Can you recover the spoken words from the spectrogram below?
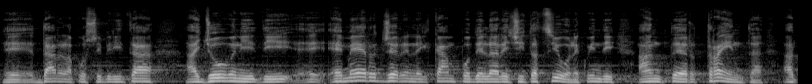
eh, dare la possibilità ai giovani di eh, emergere nel campo della recitazione, quindi under 30, a,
